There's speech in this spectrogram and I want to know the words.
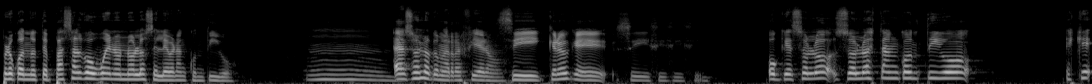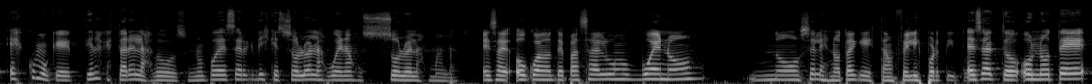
pero cuando te pasa algo bueno no lo celebran contigo. A Eso es lo que me refiero. Sí, creo que sí, sí, sí, sí. O que solo, solo están contigo. Es que es como que tienes que estar en las dos. No puede ser que solo en las buenas o solo en las malas. Esa- o cuando te pasa algo bueno, no se les nota que están felices por ti. pues. Exacto. O no te.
